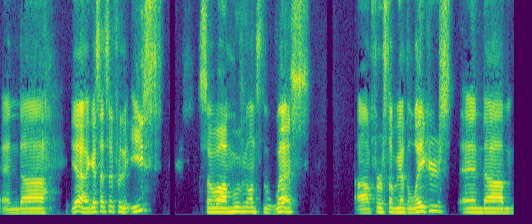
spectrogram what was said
And uh, yeah, I guess that's it for the East. So uh, moving on to the West. Uh, first up, we have the Lakers, and um,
